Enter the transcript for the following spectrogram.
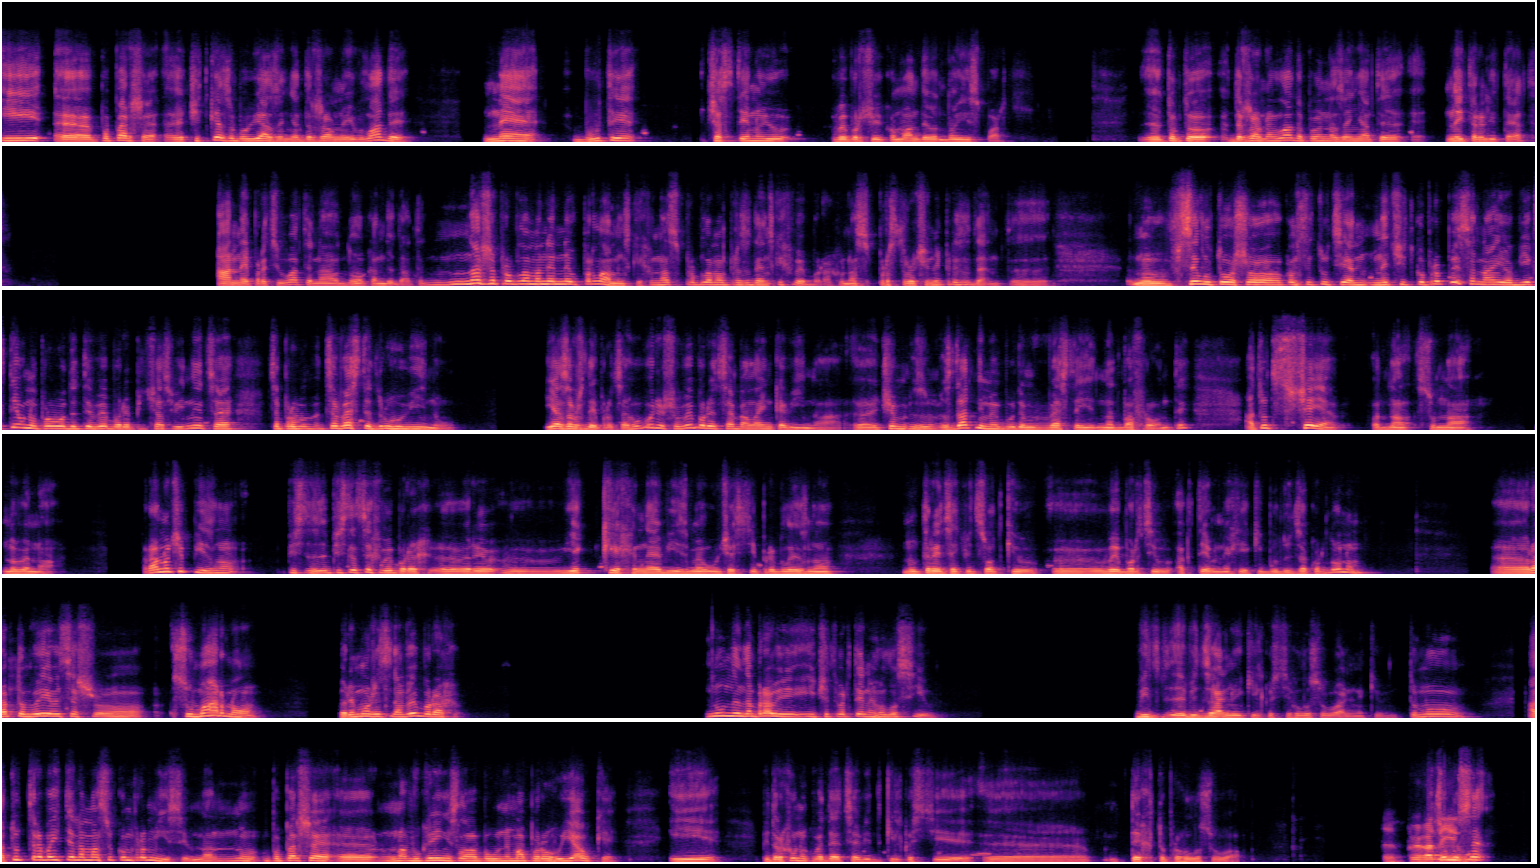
І, е, по-перше, е, чітке зобов'язання державної влади не бути частиною виборчої команди одної з партій. Е, Тобто державна влада повинна зайняти нейтралітет, а не працювати на одного кандидата. Наша проблема не, не в парламентських, у нас проблема в президентських виборах. У нас прострочений президент. Е, Ну, в силу того, що Конституція не чітко прописана і об'єктивно проводити вибори під час війни, це, це, це вести другу війну. Я завжди про це говорю, що вибори це маленька війна. Е, Чим здатні ми будемо вести на два фронти. А тут ще є одна сумна новина. Рано чи пізно, після, після цих виборів, е, в яких не візьме участі приблизно ну, 30% е, виборців активних, які будуть за кордоном, е, раптом виявиться, що сумарно переможець на виборах ну, не набрав і четвертини голосів від, від загальної кількості голосувальників. Тому. А тут треба йти на масу компромісів. На, ну, по-перше, е, в Україні, слава Богу, нема порогу явки, і підрахунок ведеться від кількості е, тих, хто проголосував. Е, В цьому, Пригадую,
